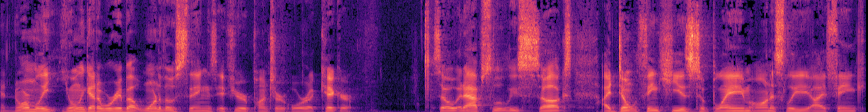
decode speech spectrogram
And normally, you only got to worry about one of those things if you're a punter or a kicker. So it absolutely sucks. I don't think he is to blame. Honestly, I think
